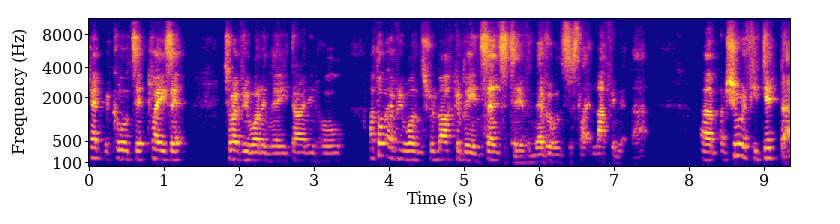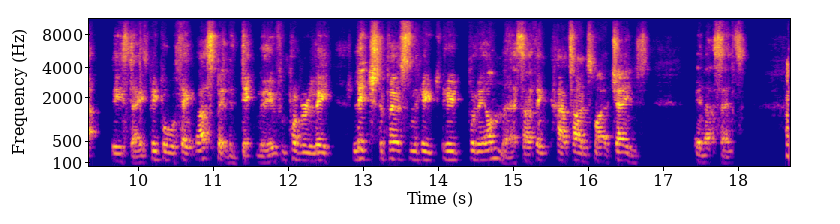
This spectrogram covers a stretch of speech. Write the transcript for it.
Kent records it, plays it to everyone in the dining hall. I thought everyone's remarkably insensitive, and everyone's just like laughing at that. Um, I'm sure if you did that these days, people will think that's a bit of a dick move and probably lynch the person who who put it on there. So I think how times might have changed in that sense. I,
